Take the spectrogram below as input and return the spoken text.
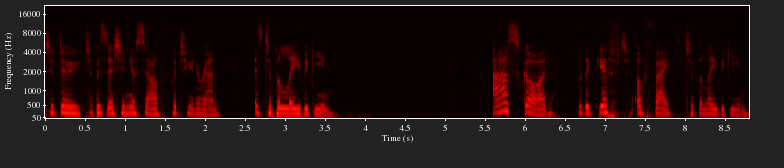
to do to position yourself for turnaround is to believe again. Ask God for the gift of faith to believe again.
